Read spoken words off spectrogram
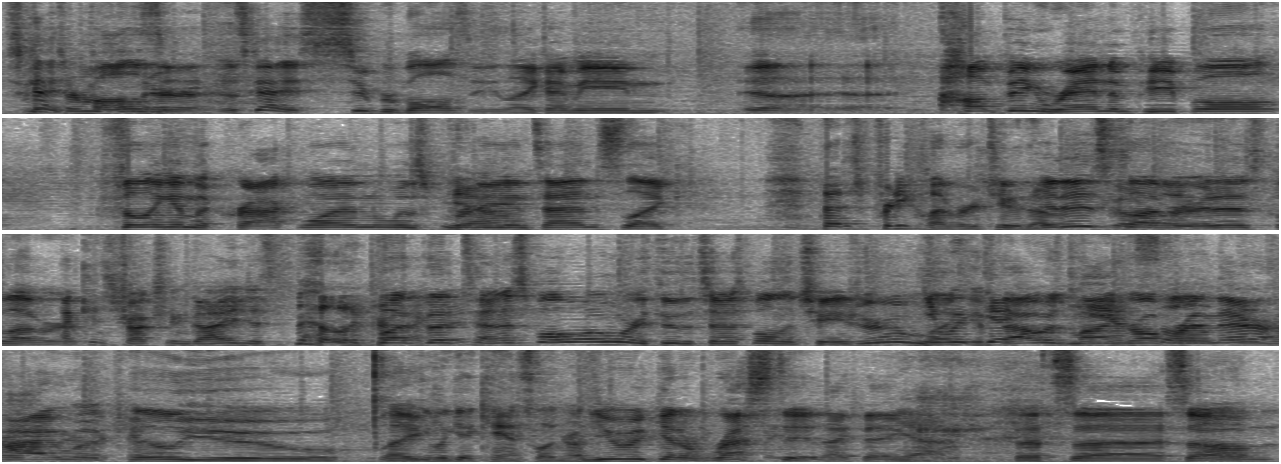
This guy's thermometer. ballsy. This guy is super ballsy. Like, I mean, uh, humping random people, filling in the crack one was pretty Yeah. intense. Like, that is pretty clever too, though. it is clever. like, it is clever. A construction guy and just fill a But the tennis ball one where he threw the tennis ball in the change room, You like if that was my girlfriend there, I would America. kill you. Like you would get canceled in North you would get arrested, I think. Yeah. That's uh so Um,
